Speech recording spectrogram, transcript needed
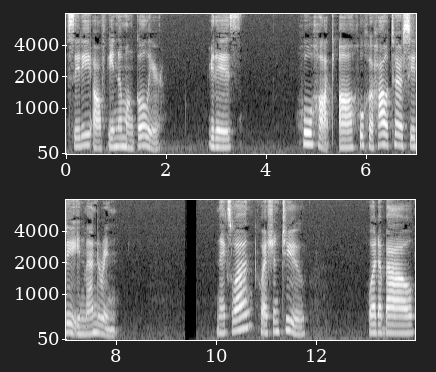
city of Inner Mongolia? It is Hohhot or Huhehaote city in Mandarin. Next one, question two. What about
